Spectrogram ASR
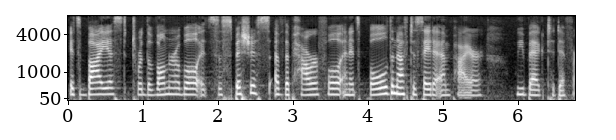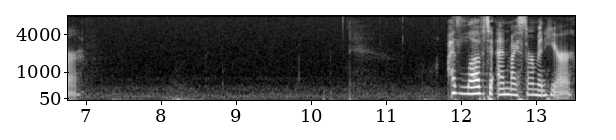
It's biased toward the vulnerable, it's suspicious of the powerful, and it's bold enough to say to empire, We beg to differ. I'd love to end my sermon here.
